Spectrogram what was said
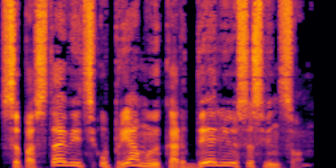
сопоставить упрямую Корделию со свинцом.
